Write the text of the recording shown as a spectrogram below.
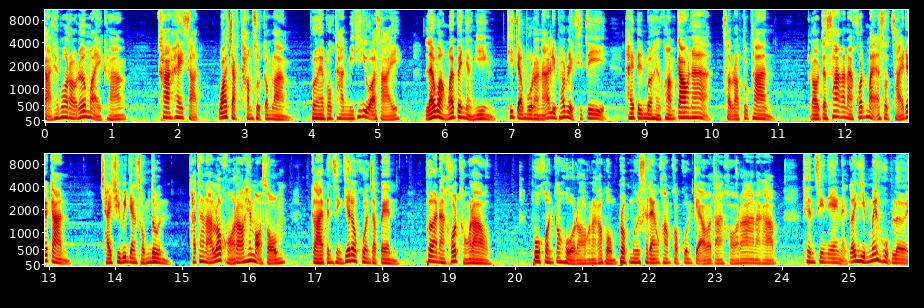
กาสให้พวกเราเริ่มใหม่อีกครั้งข้าให้สัตว์ว่าจากทำสุดกำลัง เพื่อให้พวกท่านมีที่อยู่อาศัย และหวังไว้เป็นอย่างยิ่งที่จะบูรณะ Republic City ให้เป็นเมืองแห่งความก้าวหน้าสำหรับทุกท่าน เราจะสร้างอนาคตใหม่อันสดใสด้วยกัน ใช้ชีวิตอย่างสมดุล พัฒนาโลกของเราให้เหมาะสม กลายเป็นสิ่งที่เราควรจะเป็น เพื่ออนาคตของเรา ผู้คนก็โห่ร้องนะครับผมปรบมือแสดงความขอบคุณแก่อวตารคอร่านะครับเทนซินเองเนี่ยก็ยิ้มไม่หุบเลย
